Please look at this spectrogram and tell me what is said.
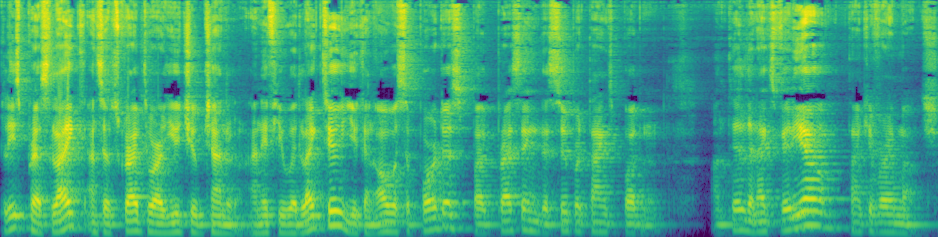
Please press like and subscribe to our YouTube channel. And if you would like to, you can always support us by pressing the super thanks button. Until the next video, thank you very much.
